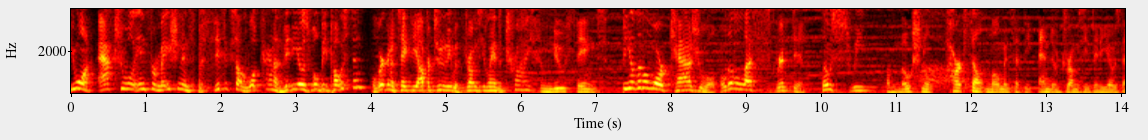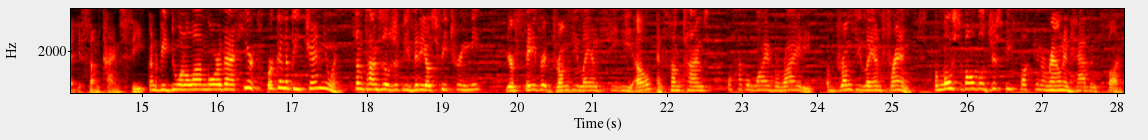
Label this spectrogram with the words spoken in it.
You want actual information and specifics on what kind of videos we'll be posting? Well, we're gonna take the opportunity with Drumsyland to try some new things. Be a little more casual, a little less scripted. Those sweet, emotional, heartfelt moments at the end of Drumsy videos that you sometimes see. We're gonna be doing a lot more of that here. We're gonna be genuine. Sometimes it'll just be videos featuring me, your favorite Drumsyland CEO, and sometimes we'll have a wide variety of Drumsyland friends. But most of all, we'll just be fucking around and having fun,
